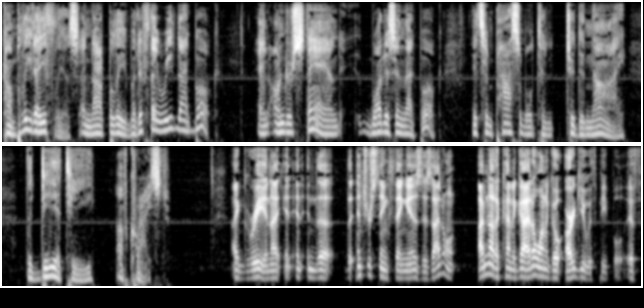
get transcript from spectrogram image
complete atheists and not believe. But if they read that book and understand what is in that book, it's impossible to, to deny the deity of Christ. I agree, and I and, and the the interesting thing is is I don't I'm not a kind of guy I don't want to go argue with people if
